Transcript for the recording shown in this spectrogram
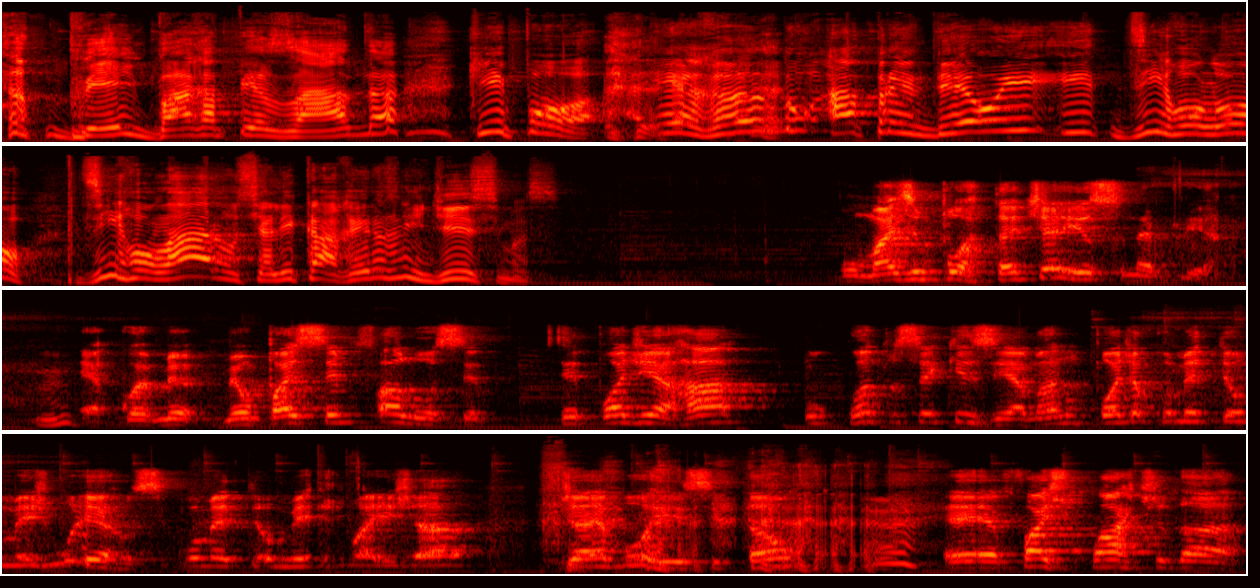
também barra pesada, que, pô, errando, aprendeu e, e desenrolou. Desenrolaram-se ali carreiras lindíssimas. O mais importante é isso, né, Pierre? É, co- meu, meu pai sempre falou: você, você pode errar o quanto você quiser, mas não pode cometer o mesmo erro. Se cometer o mesmo, aí já, já é burrice. Então, é, faz parte da,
